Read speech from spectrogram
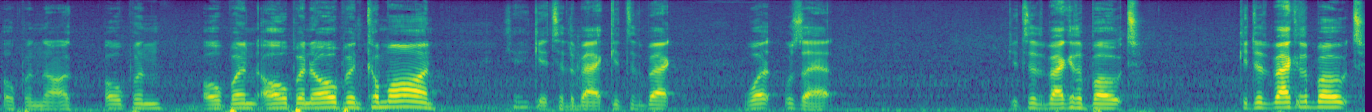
Open the... Open. Open. Open. Open. Come on. Okay, get to the back. Get to the back. What was that? Get to the back of the boat. Get to the back of the boat.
